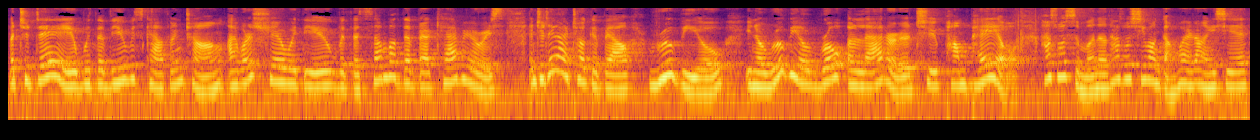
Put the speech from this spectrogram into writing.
But today, with the view with Catherine Chang, I want to share with you with the, some of the vocabularies. And today I talk about Rubio. You know, Rubio wrote a letter to Pompeo. 他说什么呢？他说希望赶快让一些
